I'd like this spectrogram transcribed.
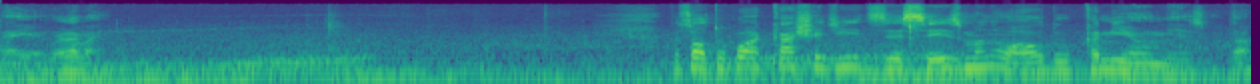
Aí, agora vai. Pessoal, tô com a caixa de 16 manual do caminhão mesmo, tá?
